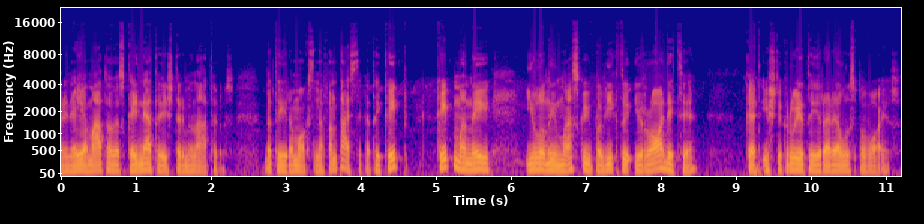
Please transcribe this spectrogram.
Ar ne, jie mato skainetą iš Terminatorius. Bet tai yra mokslinė fantastika. Tai kaip, kaip manai, Ilonui Maskui pavyktų įrodyti, kad iš tikrųjų tai yra realus pavojus?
